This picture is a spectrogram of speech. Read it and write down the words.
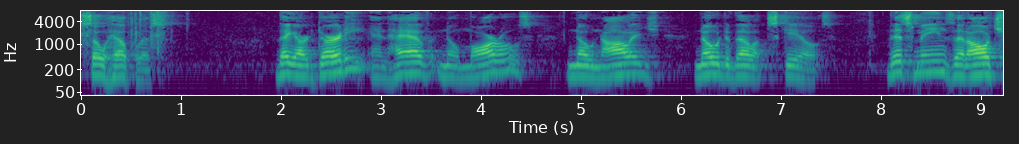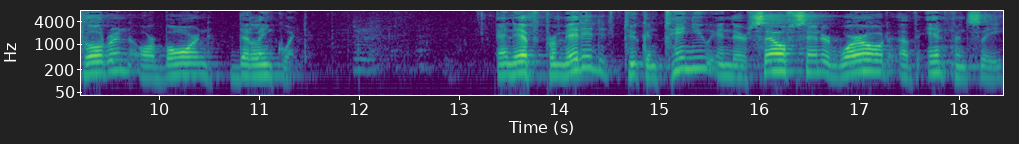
so helpless. They are dirty and have no morals, no knowledge, no developed skills. This means that all children are born delinquent and if permitted to continue in their self centered world of infancy,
